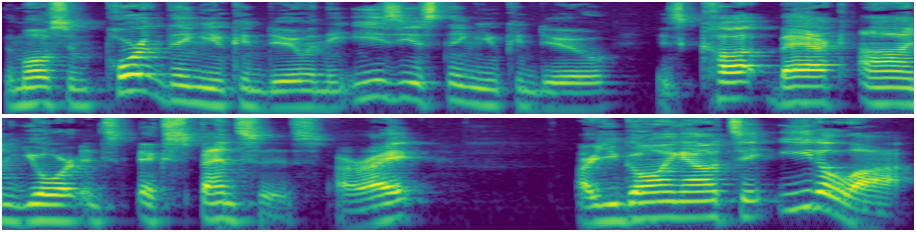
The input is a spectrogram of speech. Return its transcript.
the most important thing you can do and the easiest thing you can do is cut back on your expenses, all right? Are you going out to eat a lot?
